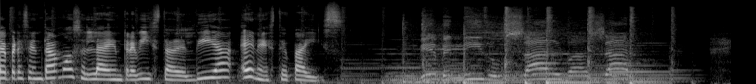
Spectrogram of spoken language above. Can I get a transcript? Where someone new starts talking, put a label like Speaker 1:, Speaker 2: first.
Speaker 1: Te presentamos la entrevista del día en este país.
Speaker 2: Bienvenidos al Bazar.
